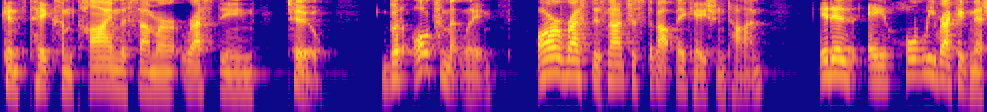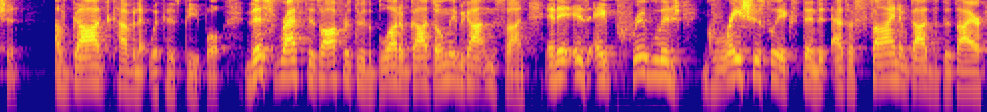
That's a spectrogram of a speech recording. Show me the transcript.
can take some time this summer resting too. But ultimately, our rest is not just about vacation time. It is a holy recognition of God's covenant with his people. This rest is offered through the blood of God's only begotten Son, and it is a privilege graciously extended as a sign of God's desire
